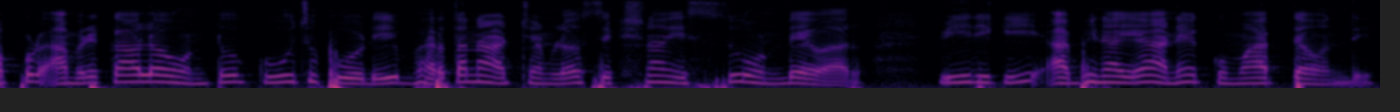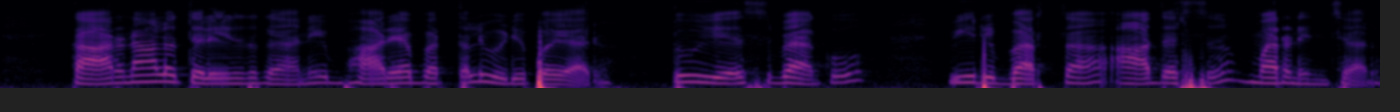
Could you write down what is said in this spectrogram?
అప్పుడు అమెరికాలో ఉంటూ కూచిపూడి భరతనాట్యంలో శిక్షణ ఇస్తూ ఉండేవారు. వీరికి అభినయ అనే కుమార్తె ఉంది. కారణాలు తెలియదు కానీ భార్యాభర్తలు విడిపోయారు. టూ ఇయర్స్ బ్యాక్ వీరి భర్త ఆదర్శ్ మరణించారు.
